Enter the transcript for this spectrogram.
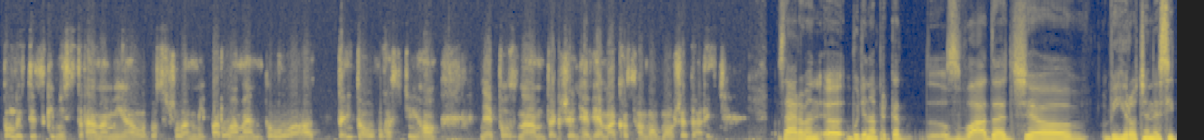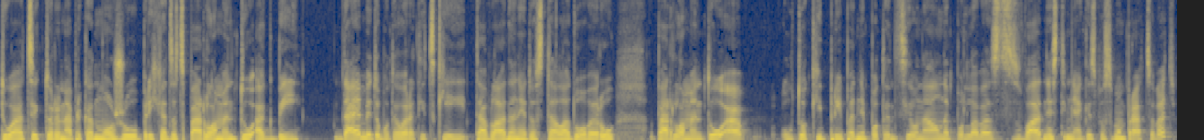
politickými stranami alebo s členmi parlamentu a tejto oblasti ho nepoznám, takže neviem, ako sa mu môže dariť. Zároveň uh, bude napríklad zvládať uh, vyhrotené situácie, ktoré napríklad môžu prichádzať z parlamentu, ak by, dajme tomu teoreticky, tá vláda nedostala dôveru parlamentu a útoky prípadne potenciálne podľa vás zvládne s tým nejakým spôsobom pracovať?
